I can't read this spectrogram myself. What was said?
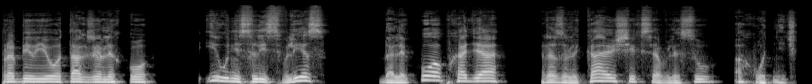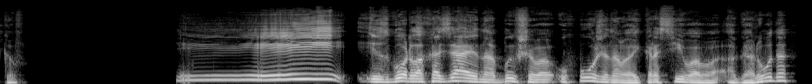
пробив его так же легко, и унеслись в лес, далеко обходя развлекающихся в лесу охотничков. И из горла хозяина, бывшего ухоженного и красивого огорода,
